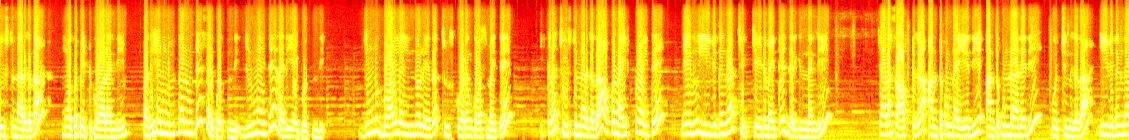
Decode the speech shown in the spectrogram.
చూస్తున్నారు కదా? మూత పెట్టుకోవాలండి. పదిహేను నిమిషాలు ఉంటే సరిపోతుంది. జున్ను అయితే రెడీ అయిపోతుంది. జున్ను బాయిల్ అయిందో లేదో చూసుకోవడం కోసం అయితే ఇక్కడ చూస్తున్నారు కదా ఒక నైఫ్తో అయితే నేను ఈ విధంగా చెక్ చేయడం అయితే జరిగిందండి. చాలా సాఫ్ట్గా అంటకుండా ఏది అంటకుండా అనేది వచ్చింది కదా ఈ విధంగా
